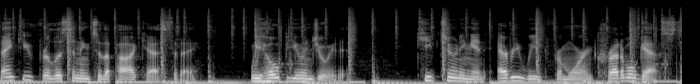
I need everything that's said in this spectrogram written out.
Science. Thank you for listening to the podcast today. We hope you enjoyed it. Keep tuning in every week for more incredible guests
